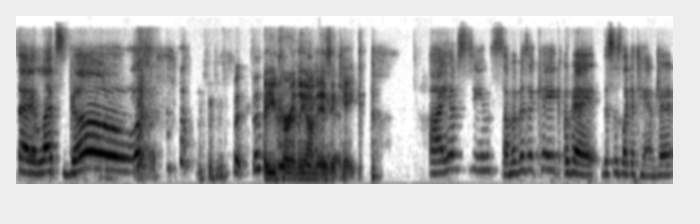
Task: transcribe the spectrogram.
Fiance, let's go. Yes. but Are you currently on Is It. Cake? I have seen some of Is It Cake. Okay, this is like a tangent.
